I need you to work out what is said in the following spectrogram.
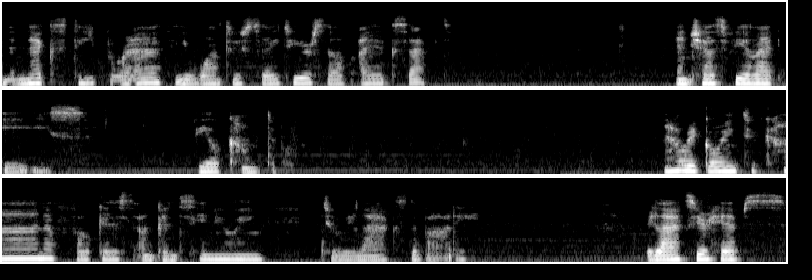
The next deep breath, you want to say to yourself, I accept. And just feel at ease. Feel comfortable. Now we're going to kind of focus on continuing to relax the body. Relax your hips,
